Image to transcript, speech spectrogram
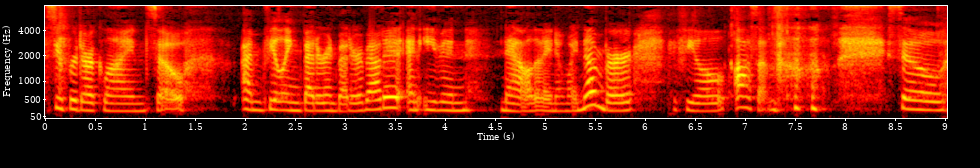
super dark line. So I'm feeling better and better about it. And even now that I know my number, I feel awesome. so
